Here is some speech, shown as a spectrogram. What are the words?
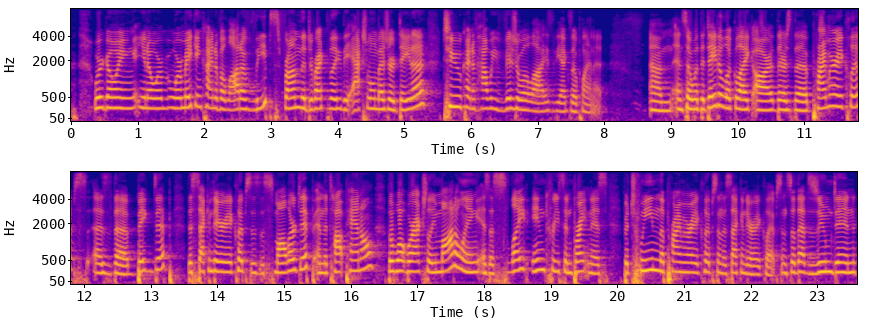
we're going, you know, we're, we're making kind of a lot of leaps from the directly the actual measured data to kind of how we visualize the exoplanet. Um, and so what the data look like are there's the primary eclipse as the big dip, the secondary eclipse is the smaller dip in the top panel, but what we're actually modeling is a slight increase in brightness between the primary eclipse and the secondary eclipse. And so that's zoomed in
